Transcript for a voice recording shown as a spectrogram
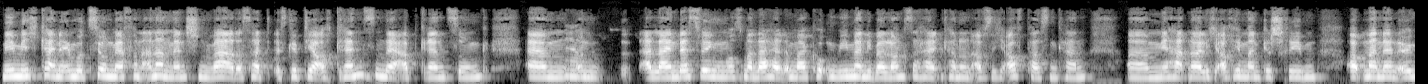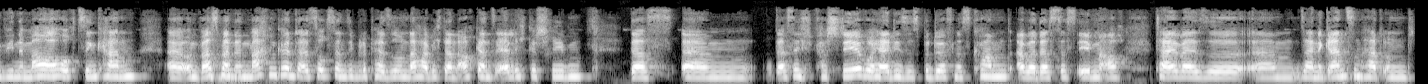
nehme ich keine Emotionen mehr von anderen Menschen wahr. Das hat, es gibt ja auch Grenzen der Abgrenzung. Ähm, ja. Und allein deswegen muss man da halt immer gucken, wie man die Balance erhalten kann und auf sich aufpassen kann. Ähm, mir hat neulich auch jemand geschrieben, ob man dann irgendwie eine Mauer hochziehen kann äh, und was man denn machen könnte als hochsensible Person. Da habe ich dann auch ganz ehrlich geschrieben, dass, ähm, dass ich verstehe, woher dieses Bedürfnis kommt, aber dass das eben auch teilweise ähm, seine Grenzen hat und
